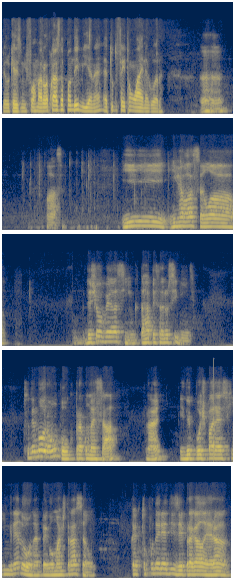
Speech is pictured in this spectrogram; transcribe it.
Pelo que eles me informaram lá por causa da pandemia, né? É tudo feito online agora. Aham. Uhum. Massa. E em relação a deixa eu ver assim, eu tava pensando o seguinte. Tu demorou um pouco para começar, né? E depois parece que engrenou, né? Pegou mais tração. O que é que tu poderia dizer para a galera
